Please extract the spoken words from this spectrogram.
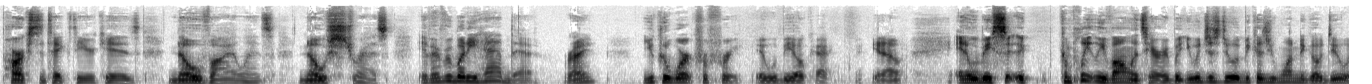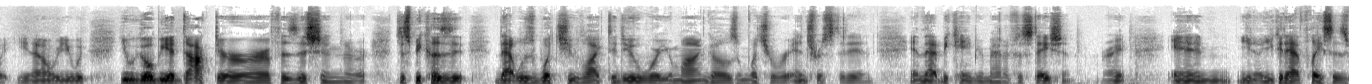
parks to take to your kids, no violence, no stress. If everybody had that, right? You could work for free. It would be okay. you know, and it would be uh, completely voluntary, but you would just do it because you wanted to go do it. You know, you would you would go be a doctor or a physician, or just because it, that was what you like to do, where your mind goes and what you were interested in, and that became your manifestation, right? And you know, you could have places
